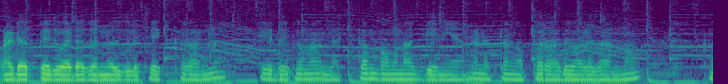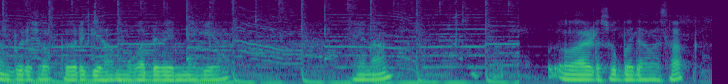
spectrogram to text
අඩප් එක වැඩගන්න දිල චෙක් කරන්න. ඒ දෙකම නැත්තම් පමණක් ගෙනියන්න නැතන් අප රාධවල දන්න කම්පිරි ශොප්පකට ගහම් මොකද වෙන්න කිය එනම් ඔයාලට සුබ දවසක්.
